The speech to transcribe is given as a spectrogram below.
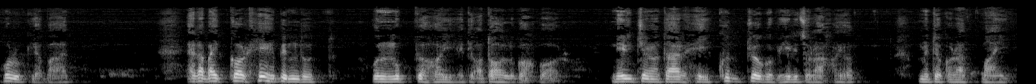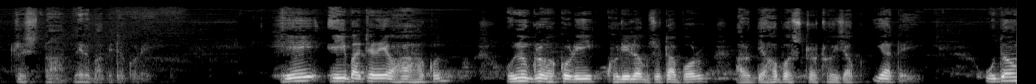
সৰুকীয়া বাট এটা বাক্যৰ শেষ বিন্দুত উন্মুক্ত হয় এটি অটল গহ্বৰ। নিৰ্জনতাৰ সেই ক্ষুদ্ৰ গভীৰ জলাশয়ত মৃতকৰ আত্মাই তৃষ্ণা নিৰ্বাপিত কৰে সেয়ে এই বাটেৰে অহাসকল অনুগ্ৰহ কৰি খুলি লওক জোতাবোৰ আৰু দেহবস্ত্ৰ থৈ যাওক ইয়াতেই উদং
